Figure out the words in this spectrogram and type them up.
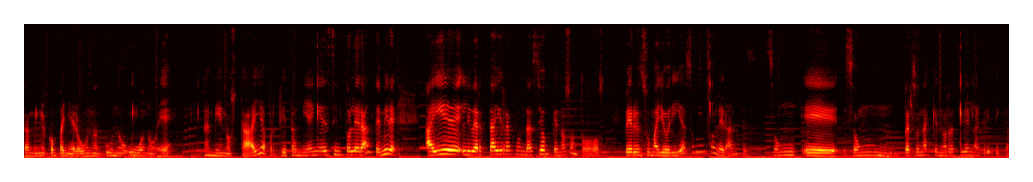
también el compañero uno, uno, Hugo Noé, también nos calla porque también es intolerante. Mire, hay eh, libertad y refundación, que no son todos, pero en su mayoría son intolerantes, son, eh, son personas que no reciben la crítica,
